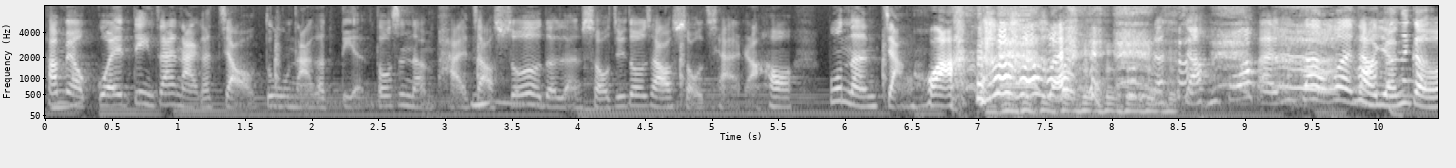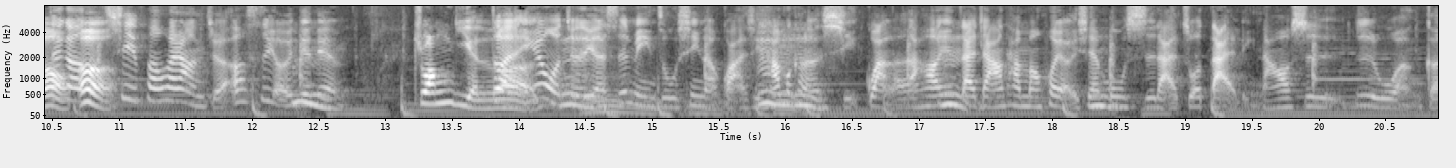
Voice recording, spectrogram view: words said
他们有规定在哪个角度、哪个点都是能拍照，所有的人手机都是要收起来，然后不能讲话，对，不能讲话，还是真的不能讲，好严格哦，那个气氛会让你觉得，哦，是有一点点。庄严了，对，因为我觉得也是民族性的关系，嗯、他们可能习惯了，然后再加上他们会有一些牧师来做带领，嗯、然后是日文跟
